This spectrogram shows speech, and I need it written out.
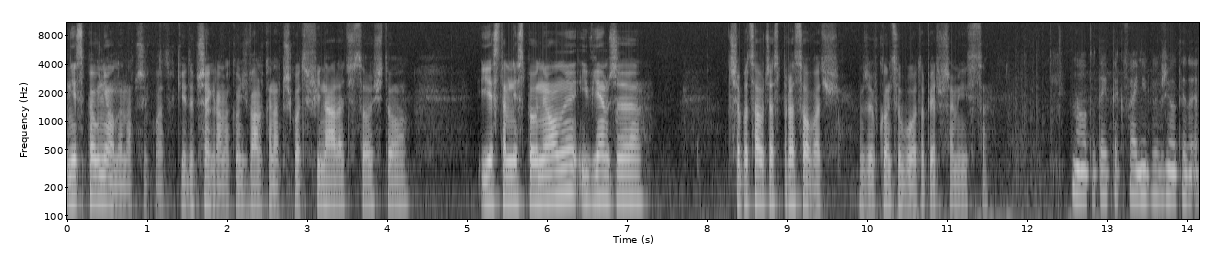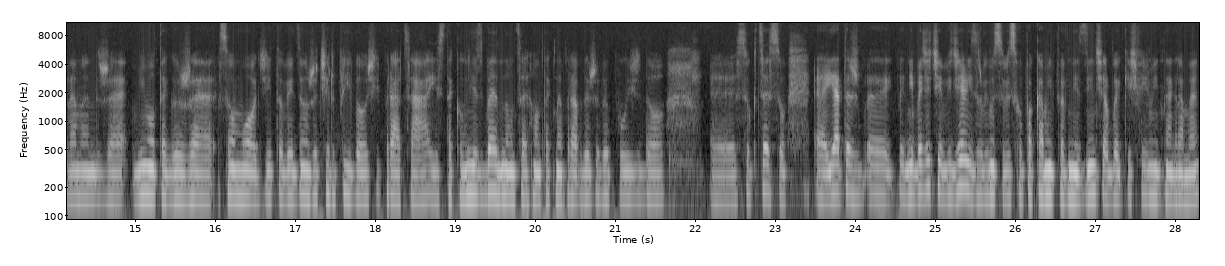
niespełniony na przykład. Kiedy przegram jakąś walkę, na przykład w finale czy coś, to jestem niespełniony i wiem, że trzeba cały czas pracować, żeby w końcu było to pierwsze miejsce. No tutaj tak fajnie wybrzmiał ten element, że mimo tego, że są młodzi, to wiedzą, że cierpliwość i praca jest taką niezbędną cechą tak naprawdę, żeby pójść do e, sukcesu. E, ja też, e, nie będziecie widzieli, zrobimy sobie z chłopakami pewnie zdjęcie albo jakiś filmik nagramy,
